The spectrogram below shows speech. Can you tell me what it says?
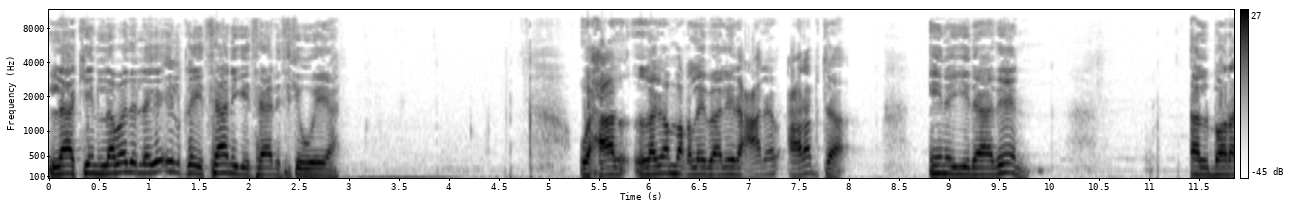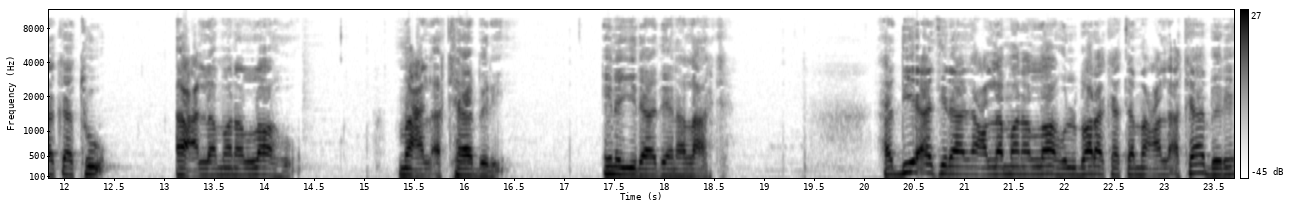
laakiin labada laga ilqay thaaniga thaalidka weeyaan. Waxaa laga maqlay inay yidhaahdeen albarakatu aclamana allahu maca alakaabiri inay yidhaahdeen ala arkay haddii aad tiraahda aclamana allahu albarakata maca alakaabiri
